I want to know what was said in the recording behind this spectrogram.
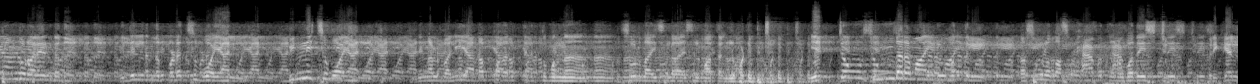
പിന്തുടരേണ്ടത്. ഇതിൽ നിന്ന് പിടച്ചു പോയാൽ ഭിന്നിച്ചു പോയാൽ നിങ്ങൾ വലിയ അധപ്പതത്തിലെത്തുമെന്ന് സ്വല്ലല്ലാഹി അലൈഹി തങ്ങൾ പഠിപ്പിച്ചു. ഏറ്റവും സുന്ദരമായ രൂപത്തിൽ റസൂലുള്ള സ്വഹാബത്തിന് ഉപദേശിച്ചു. ഒരിക്കൽ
